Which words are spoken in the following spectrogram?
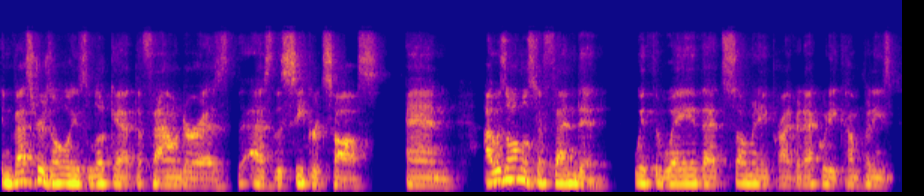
investors always look at the founder as as the secret sauce, and I was almost offended with the way that so many private equity companies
